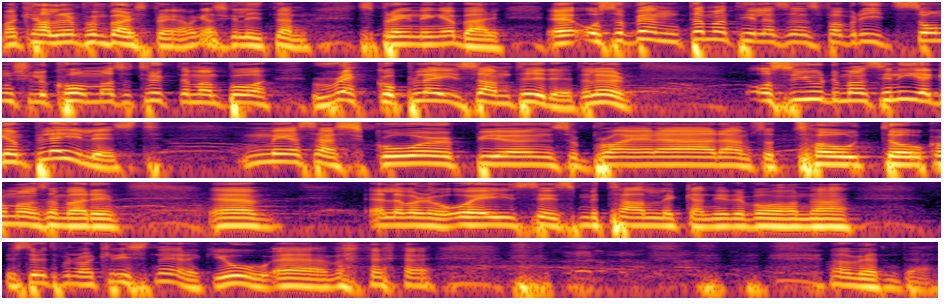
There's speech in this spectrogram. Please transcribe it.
Man kallar den för en bergsprängare, den var ganska liten. Sprängde inga berg. Eh, och så väntade man till att ens favoritsång skulle komma, så tryckte man på rec och play samtidigt, eller hur? Och så gjorde man sin egen playlist med så här Scorpions och Brian Adams och Toto, come on somebody. Eh, eller vad det nu Oasis, Metallica, Nirvana. Du står inte på några kristna, Erik? Jo. äh, jag vet inte.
